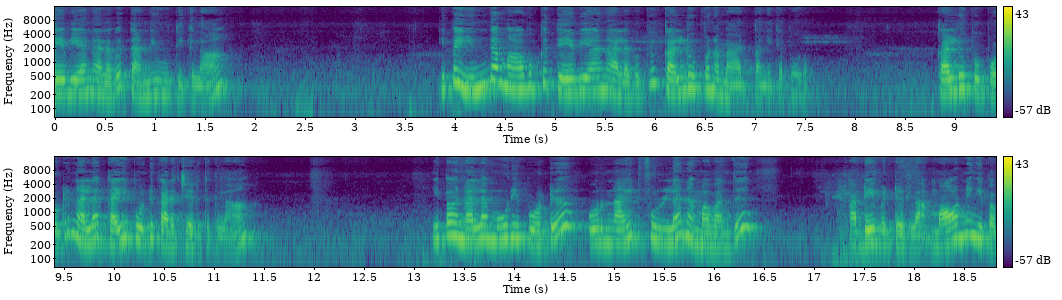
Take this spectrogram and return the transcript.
தேவையான அளவு தண்ணி ஊற்றிக்கலாம் இப்போ இந்த மாவுக்கு தேவையான அளவுக்கு கல் உப்பு நம்ம ஆட் பண்ணிக்க போகிறோம் கல் உப்பு போட்டு நல்லா கை போட்டு கரைச்சி எடுத்துக்கலாம். இப்போ நல்லா மூடி போட்டு ஒரு நைட் ஃபுல்லாக நம்ம வந்து அப்படியே விட்டுடலாம். மார்னிங் இப்போ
